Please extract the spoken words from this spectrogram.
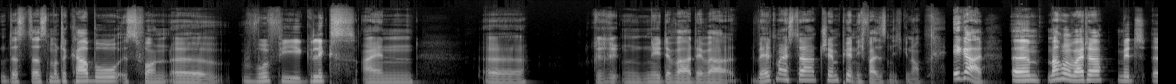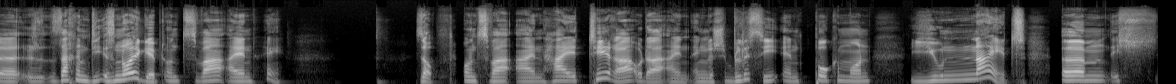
das, das Monte Carlo ist von äh, Wolfie Glicks, ein äh, nee, der war, der war Weltmeister, Champion, ich weiß es nicht genau. Egal. Ähm, machen wir weiter mit äh, Sachen, die es neu gibt. Und zwar ein, hey. So, und zwar ein High Terra oder ein Englisch Blissey in Pokémon Unite. Ähm, ich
